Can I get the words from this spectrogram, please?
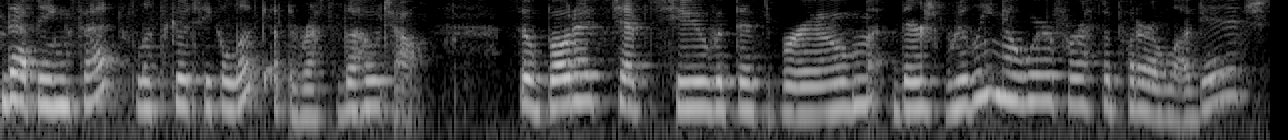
that being said, let's go take a look at the rest of the hotel. So bonus tip two with this room, there's really nowhere for us to put our luggage.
